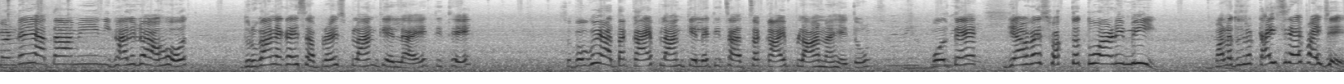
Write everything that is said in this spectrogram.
मंडळी आता आम्ही निघालेलो आहोत. दुर्गाने काही सरप्राईज प्लॅन केला आहे तिथे. सो बघूया आता काय प्लॅन केलंय तिचा आजचा काय प्लॅन आहे तो. बोलते यावेळेस फक्त तू आणि मी. मला दुसरं काहीच नाही पाहिजे.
